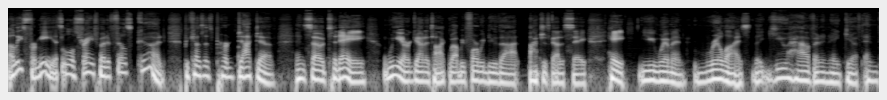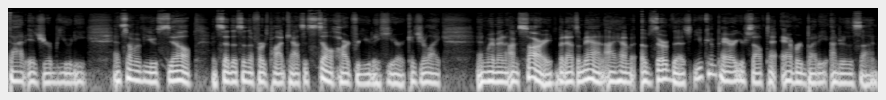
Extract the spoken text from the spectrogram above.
at least for me, it's a little strange, but it feels good because it's productive. And so today we are going to talk about, before we do that, I just got to say, hey, you women realize that you have an innate gift and that is your beauty. And some of you still, I said this in the first podcast, it's still hard for you to hear because you're like, and women, I'm sorry, but as a man, I have observed this. You compare yourself to everybody under the sun.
